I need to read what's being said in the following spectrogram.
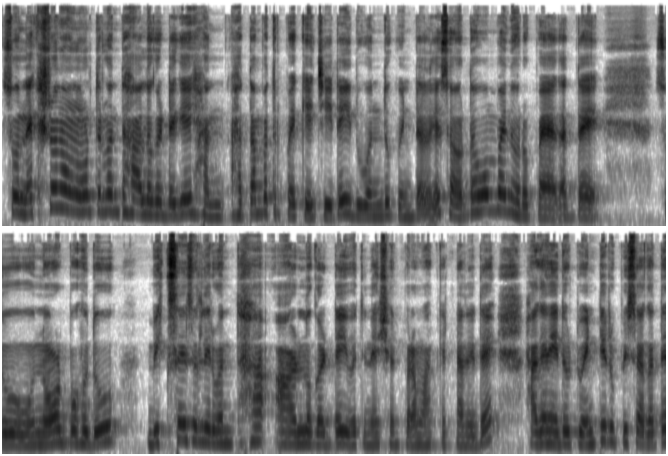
ಸೊ ನೆಕ್ಸ್ಟು ನಾವು ನೋಡ್ತಿರುವಂಥ ಆಲೂಗಡ್ಡೆಗೆ ಹನ್, ಹತ್ತೊಂಬತ್ತು ರೂಪಾಯಿ ಕೆ ಜಿ ಇದೆ. ಇದು ಒಂದು ಕ್ವಿಂಟಲ್ಗೆ ಸಾವಿರದ ಒಂಬೈನೂರು ರೂಪಾಯಿ ಆಗುತ್ತೆ. ಸೊ ನೋಡಬಹುದು. ಬಿಗ್ ಸೈಜಲ್ಲಿರುವಂತಹ ಆಲೂಗಡ್ಡೆ ಇವತ್ತಿನ ಯಶವಂತಪುರ ಮಾರ್ಕೆಟ್ನಲ್ಲಿದೆ. ಹಾಗೆಯೇ ಇದು ಟ್ವೆಂಟಿ ರುಪೀಸ್ ಆಗುತ್ತೆ,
